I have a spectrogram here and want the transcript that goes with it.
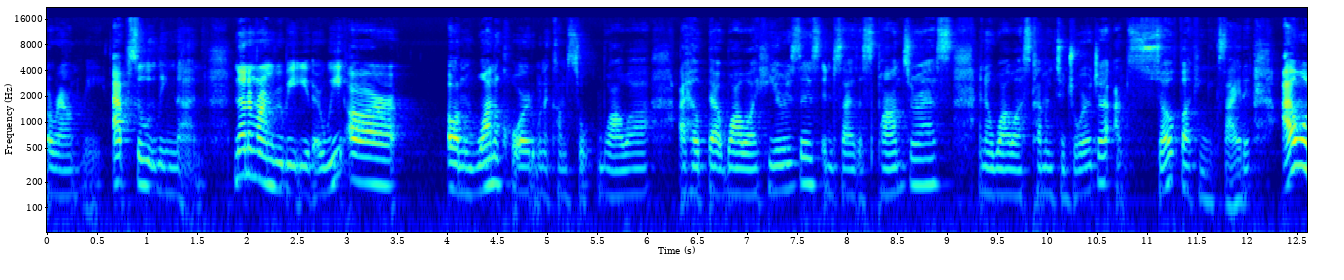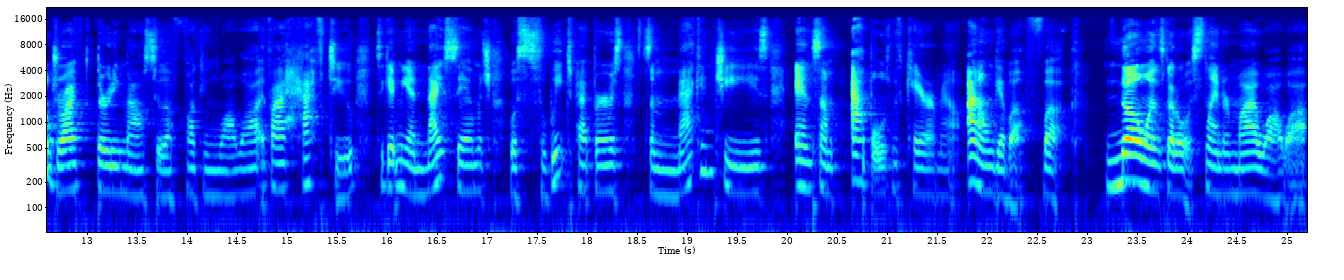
around me. Absolutely none. None around Ruby either. We are on one accord when it comes to Wawa. I hope that Wawa hears this and decides to sponsor us. I know Wawa's coming to Georgia. I'm so fucking excited. I will drive 30 miles to a fucking Wawa if I have to to get me a nice sandwich with sweet peppers, some mac and cheese, and some apples with caramel. I don't give a fuck. No one's gonna slander my Wawa.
